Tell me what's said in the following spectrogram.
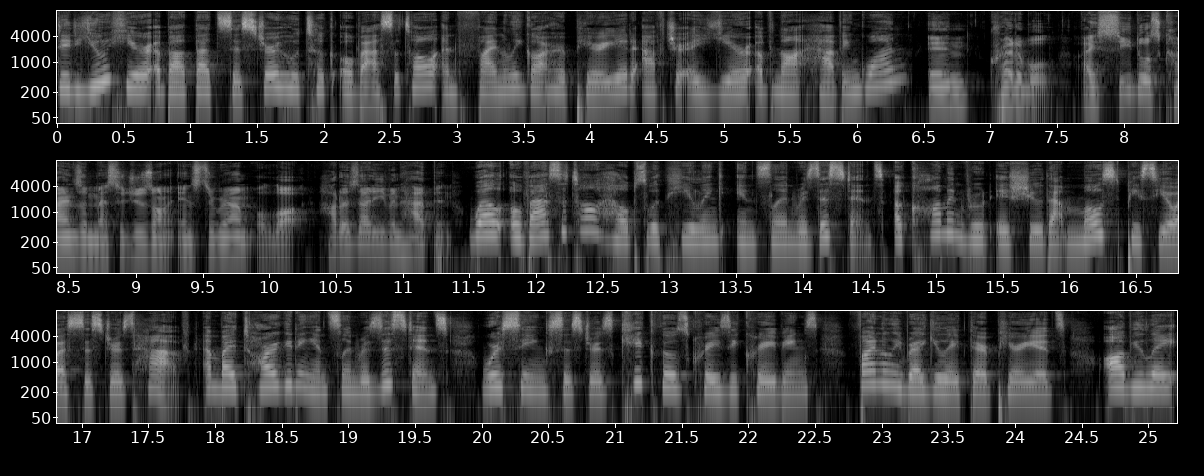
Did you hear about that sister who took Ovasitol and finally got her period after a year of not having one? Incredible. I see those kinds of messages on Instagram a lot. How does that even happen? Well, Ovasitol helps with healing insulin resistance, a common root issue that most PCOS sisters have. And by targeting insulin resistance, we're seeing sisters kick those crazy cravings, finally regulate their periods, ovulate,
